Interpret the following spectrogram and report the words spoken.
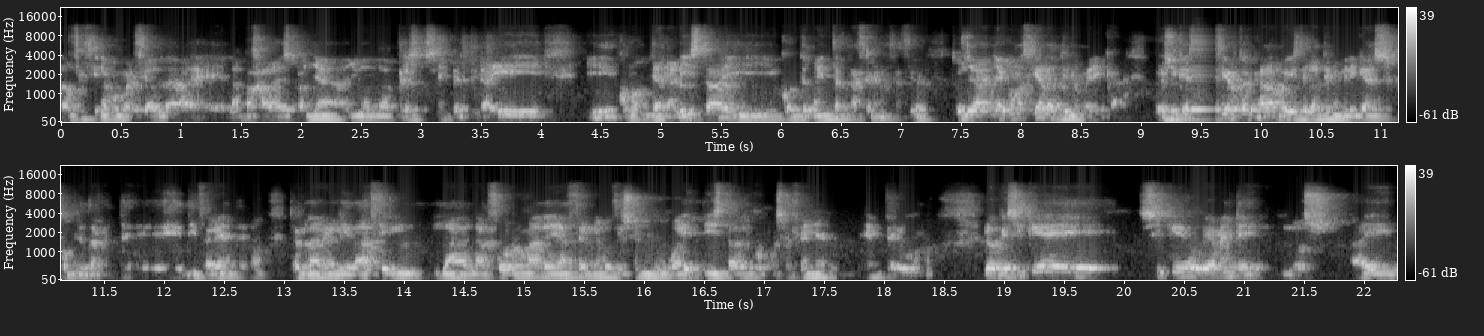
la oficina comercial de la Embajada de España ayudando a empresas a invertir ahí, y como de analista y con tema de internacionalización. Entonces ya, ya conocía Latinoamérica, pero sí que es cierto que cada país de Latinoamérica es completamente eh, diferente. ¿no? Entonces la realidad y la, la, forma de hacer negocios en Uruguay dista de cómo se hace en, en Perú. ¿no? Lo que sí que sí que obviamente los, hay,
